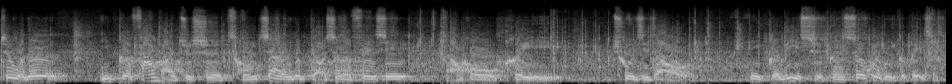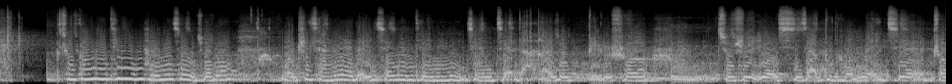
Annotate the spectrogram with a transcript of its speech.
所以我的一个方法就是从这样一个表象的分析，然后可以触及到一个历史跟社会的一个背景。就刚才听您谈那些，我觉得我之前列的一些问题您已经解答了。就比如说，嗯就是游戏在不同媒介中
